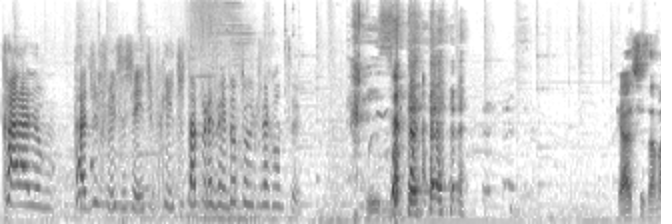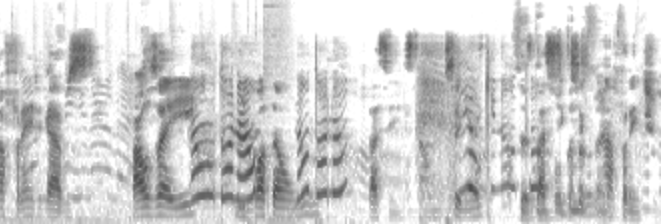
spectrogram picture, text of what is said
Caralho, tá difícil, gente, porque a gente tá prevendo tudo que vai acontecer. Pois é. Gabs, você tá na frente, Gabs. Pausa aí. Não, não tô não. bota um. Não tô não. Tá sim, você tá um segundo. que não Você Tá tá um pouco na frente.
